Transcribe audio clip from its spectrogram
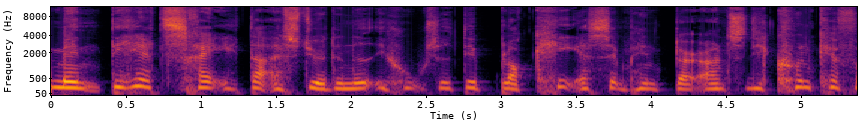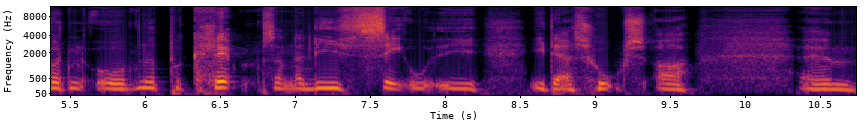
Men det her træ, der er styrtet ned i huset, det blokerer simpelthen døren, så de kun kan få den åbnet på klem, sådan at lige se ud i, i deres hus. Og øhm,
